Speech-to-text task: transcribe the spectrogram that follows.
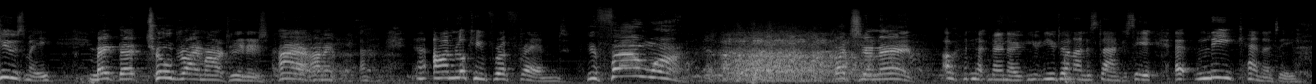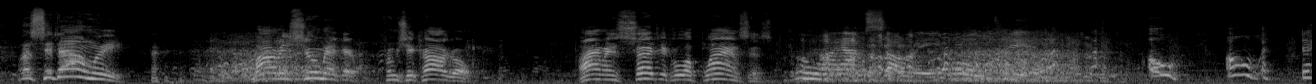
excuse me. Make that two dry martinis. Hi, honey. Uh, I'm looking for a friend. You found one! What's your name? Oh, no, no, no, you, you don't understand. You see, uh, Lee Kennedy. Well, sit down, Lee. Marvin Shoemaker from Chicago. I'm in surgical appliances. Oh, I am sorry. Oh, dear. Oh, oh, uh, uh,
